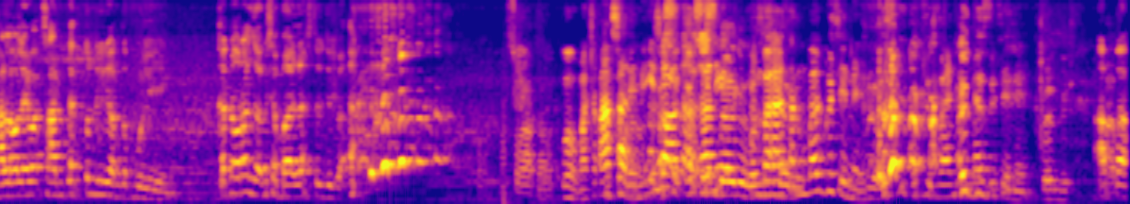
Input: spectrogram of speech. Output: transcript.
kalau lewat santet tuh dianggap bullying? Kan orang nggak bisa balas tuh juga. Masuk akal. Wow, masuk akal ini. Ini, Masuk akal, ini baru, pembahasan baru. bagus ini. Pembahasan bagus ini. Bagus. Apa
